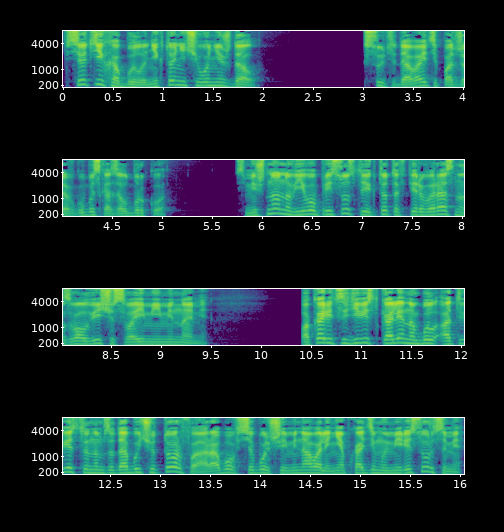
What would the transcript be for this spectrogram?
Все тихо было, никто ничего не ждал. К сути, давайте, поджав губы, сказал Бурко. Смешно, но в его присутствии кто-то в первый раз назвал вещи своими именами. Пока рецидивист колена был ответственным за добычу торфа, а рабов все больше именовали необходимыми ресурсами,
